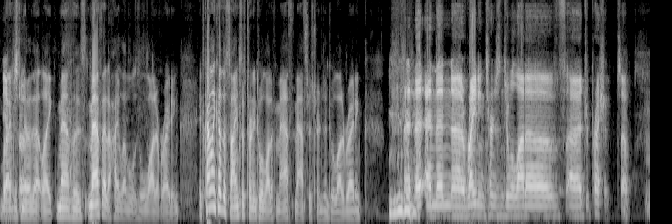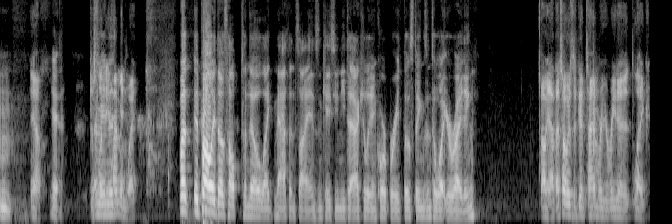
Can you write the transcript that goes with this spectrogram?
But Yeah, i just so- know that like math is math at a high level is a lot of writing. It's kind of like how the sciences turn into a lot of math math just turns into a lot of writing. And, th- and then uh, writing turns into a lot of uh, depression so. Mm. Yeah. Yeah. Just I look mean, at it- hemingway But it probably does help to know like math and science in case you need to actually incorporate those things into what you're writing. Oh yeah, that's always a good time where you read a like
